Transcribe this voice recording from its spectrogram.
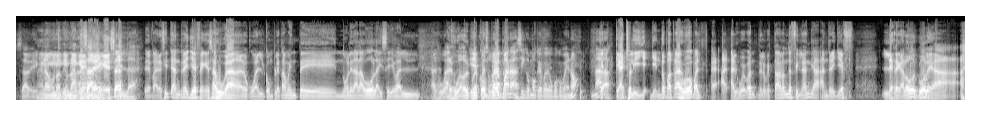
¿sabes? En- Bueno, uno tiene una esa, en esa- verdad. Te pareciste a Andrés Jeff en esa jugada, lo cual completamente no le da la bola y se lleva al, al jugador. al jugador y por después sube las completo. manos así como que, pues, como que no, nada. Que, actually, y- yendo para atrás al juego, para el- a- al juego de lo que estaba hablando de Finlandia, André Jeff le regaló dos goles a- a-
